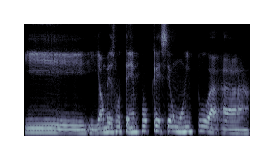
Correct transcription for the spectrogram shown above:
e, e, ao mesmo tempo cresceu muito a, a,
